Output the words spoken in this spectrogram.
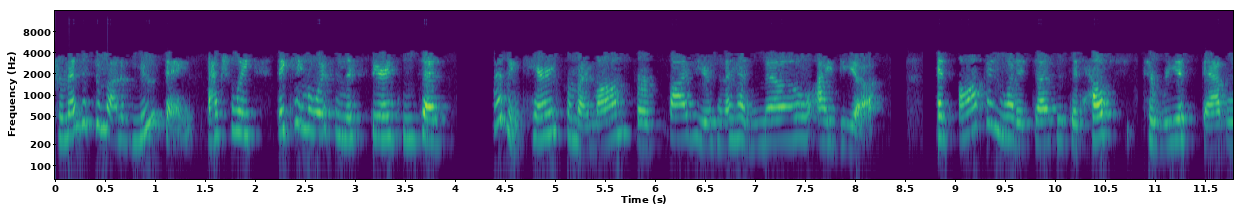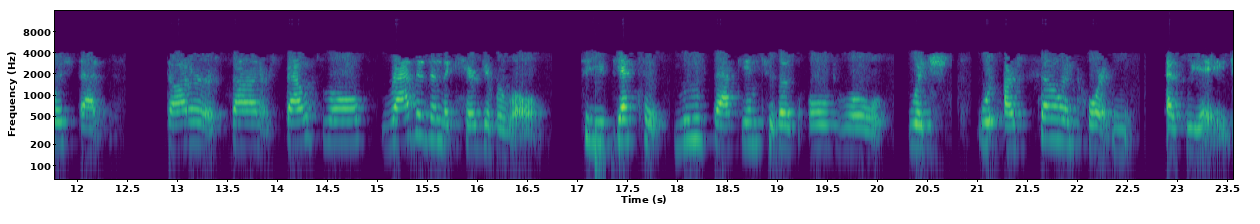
tremendous amount of new things. Actually, they came away from the experience and said, I've been caring for my mom for five years and I had no idea. And often what it does is it helps to reestablish that daughter or son or spouse role rather than the caregiver role. So you get to move back into those old roles, which are so important as we age.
